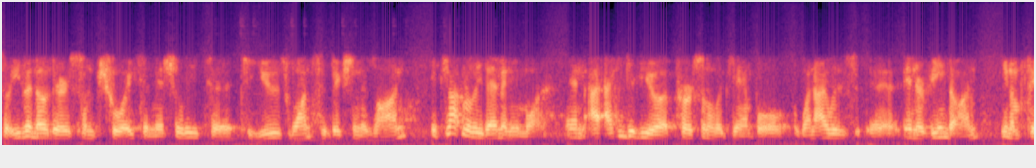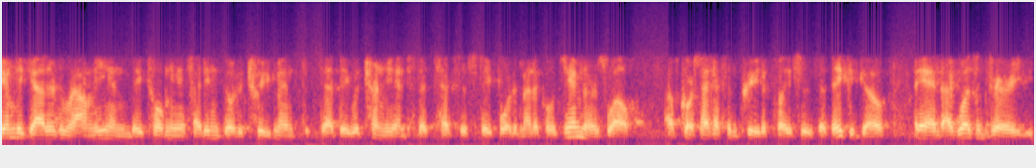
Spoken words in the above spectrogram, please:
So even though there's some choice initially to, to use once addiction is on, it's not really them anymore. And I, I can give you a personal example. When I was uh, intervened on, you know, family gathered around me and they told me if I didn't go to treatment that they would turn me into the Texas State Board of Medical Examiner as well of course, I had some creative places that they could go, and I wasn't very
